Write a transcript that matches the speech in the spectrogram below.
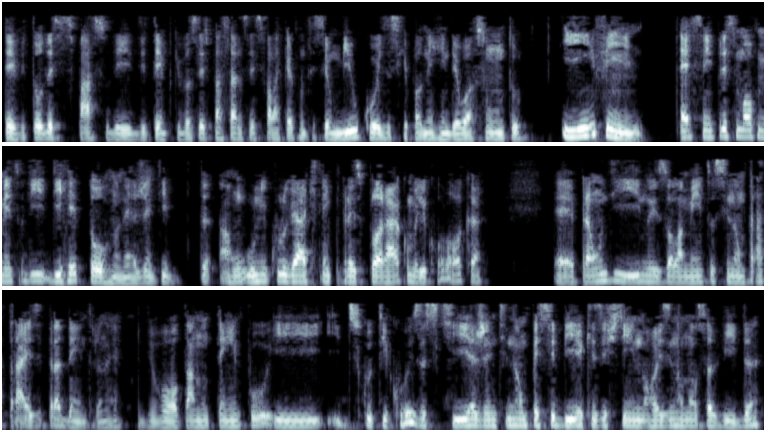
teve todo esse espaço de, de tempo que vocês passaram, vocês falar que aconteceu mil coisas que podem render o assunto. E, enfim, é sempre esse movimento de, de retorno, né? A gente, o único lugar que tem para explorar, como ele coloca, é, para onde ir no isolamento, se não para trás e para dentro, né? De voltar no tempo e, e, discutir coisas que a gente não percebia que existiam em nós e na nossa vida,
